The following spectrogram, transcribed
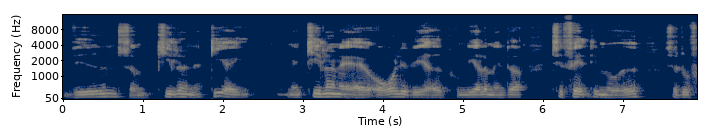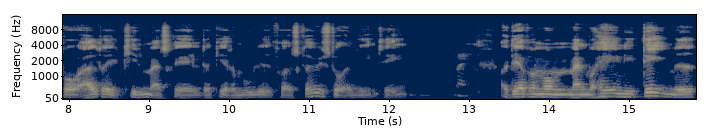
viden, som kilderne giver en. Men kilderne er jo overleveret på mere eller mindre tilfældig måde, så du får aldrig et kildemateriale, der giver dig mulighed for at skrive historien en til en. Nej. Og derfor må man må have en idé med,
